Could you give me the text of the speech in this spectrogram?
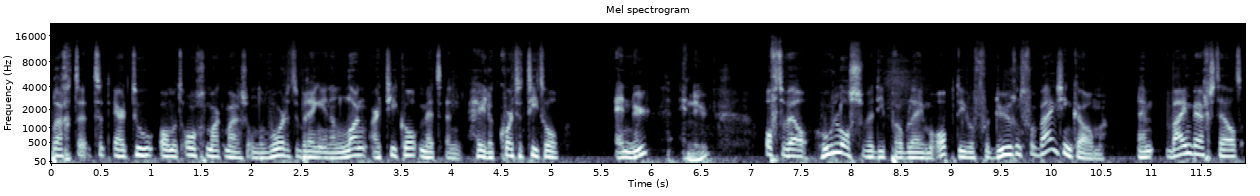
bracht het ertoe om het ongemak maar eens onder woorden te brengen in een lang artikel met een hele korte titel. En nu? En nu? Oftewel, hoe lossen we die problemen op die we voortdurend voorbij zien komen? En Wijnberg stelt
